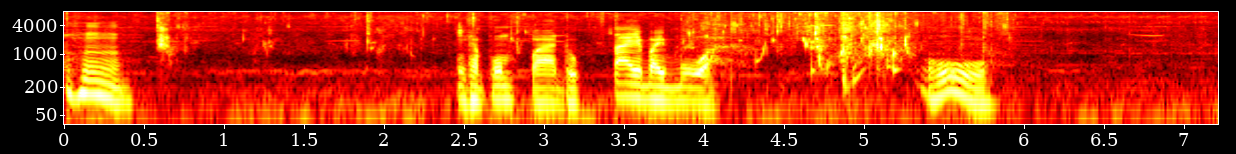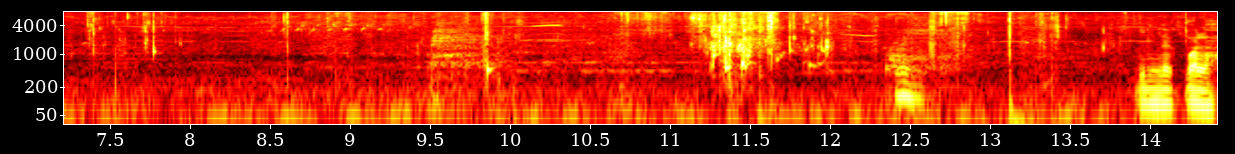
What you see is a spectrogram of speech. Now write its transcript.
อื้อหือนี่ครับผมปลาดุกใต้ใบบัว โอ้ บ่ล่ะ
